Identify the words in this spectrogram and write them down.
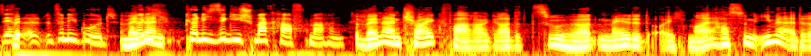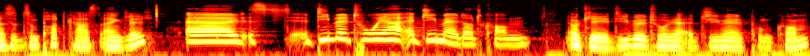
Finde ich gut. wenn Könnte ein- ich, könnte ich Siggi schmackhaft machen. Wenn ein Trike-Fahrer gerade zuhört, meldet euch mal. Hast du eine E-Mail-Adresse zum Podcast eigentlich? Äh, ist diebeltoja.gmail.com. Okay, diebeltoja.gmail.com.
